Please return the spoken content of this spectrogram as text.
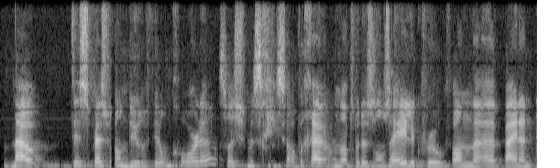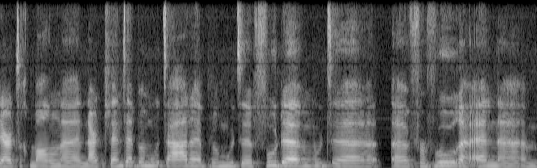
nou, dit is best wel een dure film geworden, zoals je misschien zal begrijpen, omdat we dus onze hele crew van eh, bijna 30 man eh, naar Twente hebben moeten halen, hebben moeten voeden, moeten eh, vervoeren en ehm,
